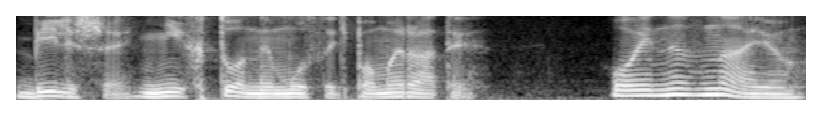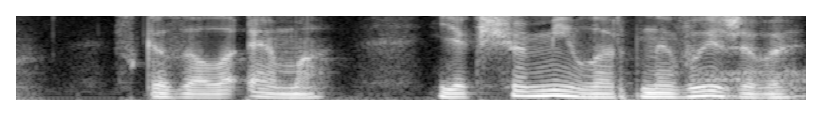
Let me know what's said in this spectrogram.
Більше ніхто не мусить помирати. Ой, не знаю, сказала Емма. Якщо Міллард не виживе,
